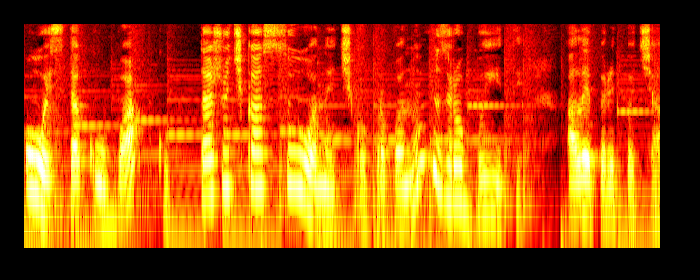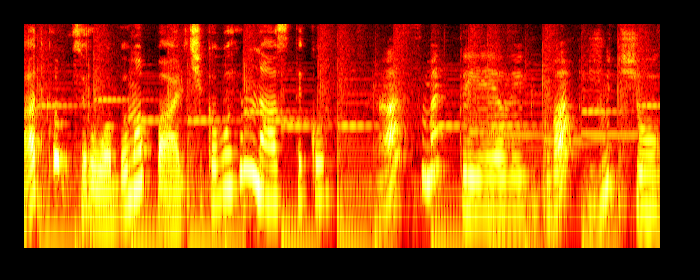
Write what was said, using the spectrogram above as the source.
Ось таку бабку та жучка сонечко пропоную зробити, але перед початком зробимо пальчикову гімнастику. Раз метелик, два жучок,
